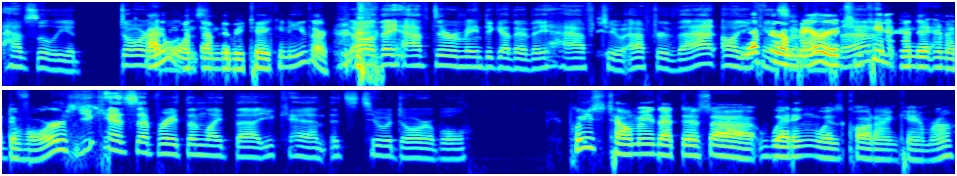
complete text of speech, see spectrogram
absolutely adorable. I don't want dis- them to be taken either. oh, they have to remain together. They have to. After that, oh, you After a marriage, them. you can't end it in a divorce. You can't separate them like that. You can't. It's too adorable. Please tell me that this uh, wedding was caught on camera.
